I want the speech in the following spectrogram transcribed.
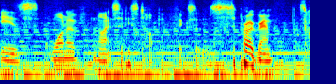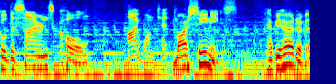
is one of Night City's top fixers. It's a program. It's called The Siren's Call. I want it. Marcini's. Have you heard of it?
